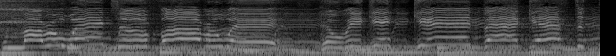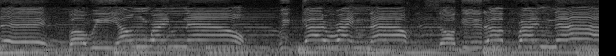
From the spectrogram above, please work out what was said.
Tomorrow way too far away, and we can get back yesterday. But we young right now, we got get up right now.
